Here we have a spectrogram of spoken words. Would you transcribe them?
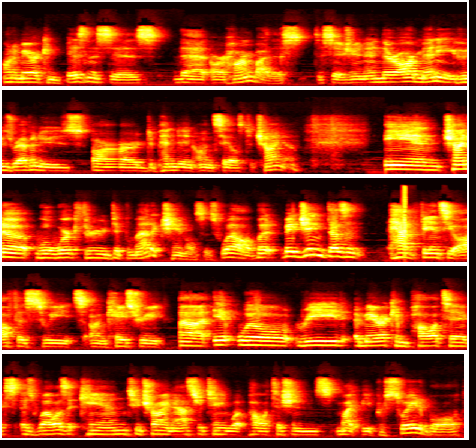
on American businesses that are harmed by this decision, and there are many whose revenues are dependent on sales to China. And China will work through diplomatic channels as well. But Beijing doesn't have fancy office suites on K Street. Uh, it will read American politics as well as it can to try and ascertain what politicians might be persuadable.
